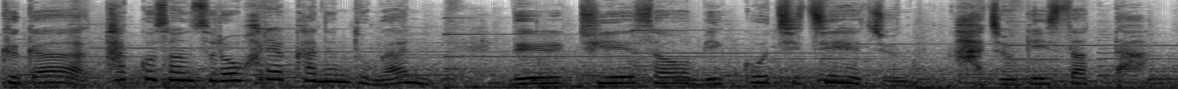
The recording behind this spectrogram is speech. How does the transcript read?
그가 탁구 선수로 활약하는 동안 늘 뒤에서 믿고 지지해준 가족이 있었다.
